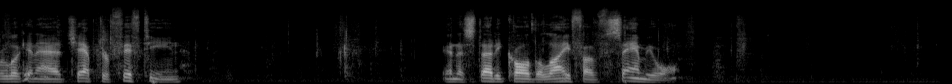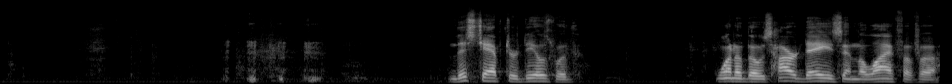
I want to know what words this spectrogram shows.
We're looking at chapter 15 in a study called The Life of Samuel. this chapter deals with one of those hard days in the life of a,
